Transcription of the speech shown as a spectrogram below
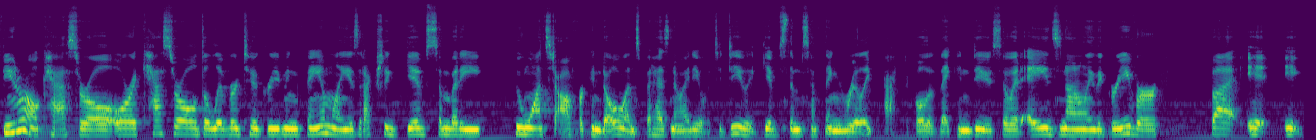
funeral casserole or a casserole delivered to a grieving family is it actually gives somebody who wants to offer condolence but has no idea what to do. It gives them something really practical that they can do. So it aids not only the griever, but it it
